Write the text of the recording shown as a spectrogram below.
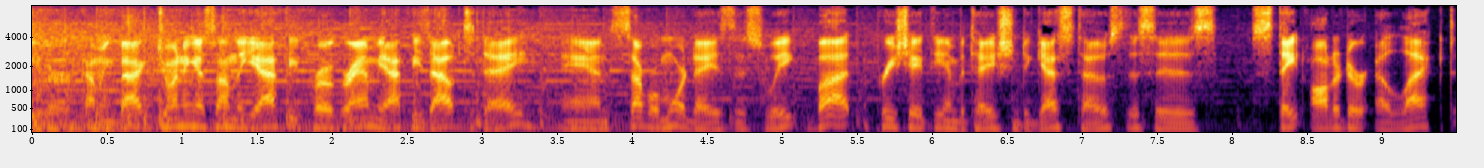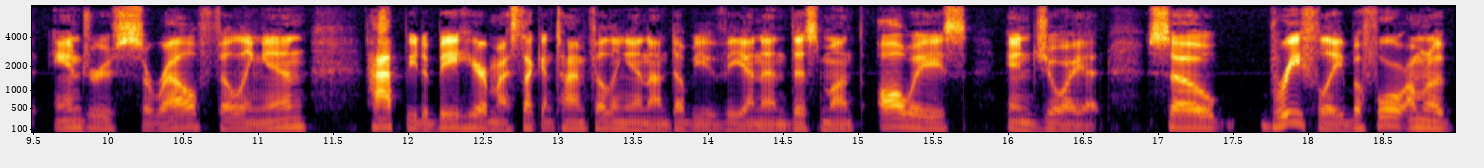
you for coming back. Joining us on the Yaffe program. Yaffe's out today and several more days this week, but appreciate the invitation to guest host. This is State Auditor elect Andrew Sorrell filling in. Happy to be here. My second time filling in on WVNN this month. Always enjoy it. So, briefly, before I'm going to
